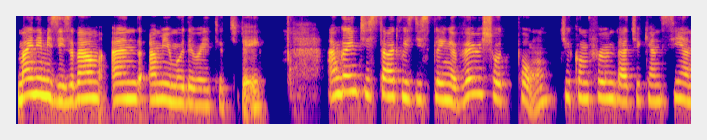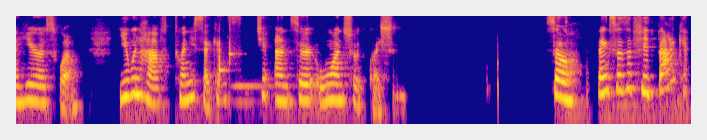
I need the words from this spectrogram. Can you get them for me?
My name is Isabel and I'm your moderator today. I'm going to start with displaying a very short poll to confirm that you can see and hear us well. You will have 20 seconds to answer one short question. So thanks for the feedback.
